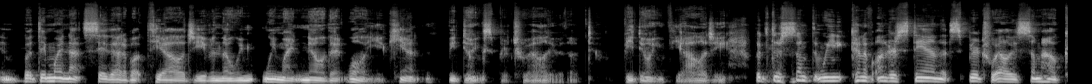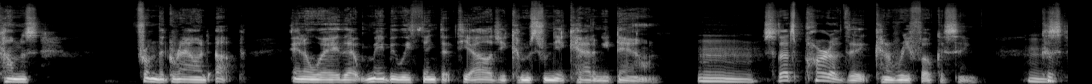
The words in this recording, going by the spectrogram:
But they might not say that about theology, even though we, we might know that, well, you can't be doing spirituality without be doing theology. But there's something we kind of understand that spirituality somehow comes from the ground up in a way that maybe we think that theology comes from the academy down. Mm. So that's part of the kind of refocusing. Because mm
